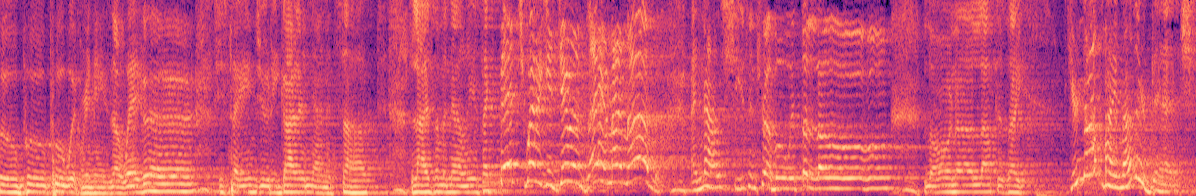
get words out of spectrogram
Poo poo poo with Renee Zellweger. She's playing Judy Garland and it sucked. Liza Minnelli is like, bitch, what are you doing playing my mom? And now she's in trouble with the law. Lorna Luft is like, you're not my mother, bitch.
